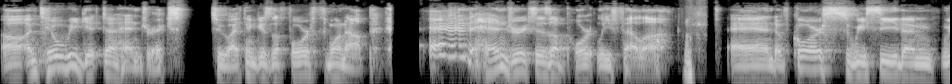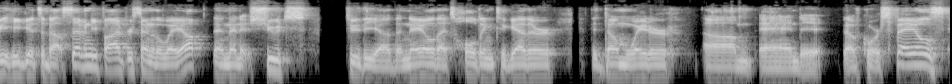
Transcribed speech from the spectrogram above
uh, until we get to Hendrix, who I think is the fourth one up. And Hendrix is a portly fella. and of course, we see them. We, he gets about 75% of the way up, and then it shoots to the uh, the nail that's holding together the dumb waiter. Um, and it, of course, fails.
